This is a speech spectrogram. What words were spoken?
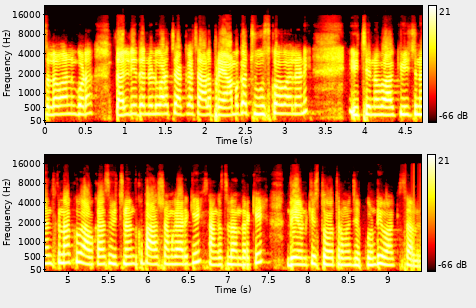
ముసలి వాళ్ళని కూడా తల్లిదండ్రులు కూడా చక్కగా చాలా ప్రేమగా చూసుకోవాలని ఈ చిన్న వాక్యం ఇచ్చినందుకు నాకు అవకాశం ఇచ్చినందుకు పాశ్రమ గారికి సంగతులందరికీ దేవునికి స్తోత్రం అని చెప్పుకుంటూ ఈ వాక్యాలు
